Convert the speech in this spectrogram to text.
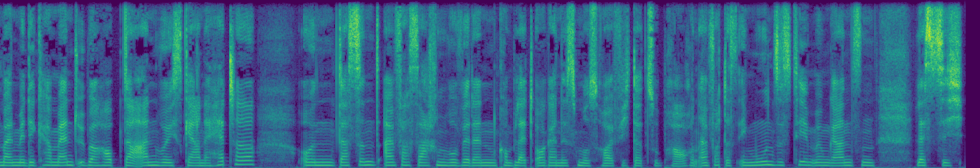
mein Medikament überhaupt da an, wo ich es gerne hätte. Und das sind einfach Sachen, wo wir den Komplettorganismus häufig dazu brauchen. Einfach das Immunsystem im Ganzen lässt sich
